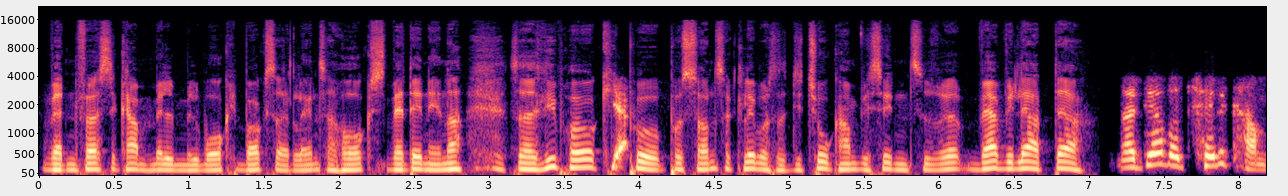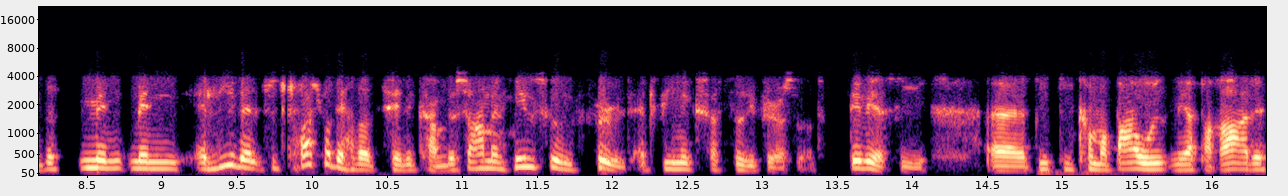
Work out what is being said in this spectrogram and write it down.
hvad den første kamp mellem Milwaukee Bucks og Atlanta Hawks, hvad den ender. Så lad os lige prøve at kigge ja. på, på Suns og Clippers, og de to kampe, vi har set den tid. Hvad, hvad har vi lært der? Nej, det har været tætte kampe, men, men alligevel, til trods for, at det har været tætte kampe, så har man hele tiden følt, at Phoenix har siddet i førersædet. Det vil jeg sige. Uh, de, de kommer bare ud mere parate,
